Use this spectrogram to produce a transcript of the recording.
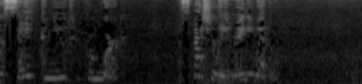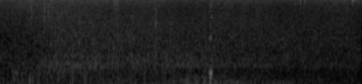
a safe commute from work, especially in rainy weather.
